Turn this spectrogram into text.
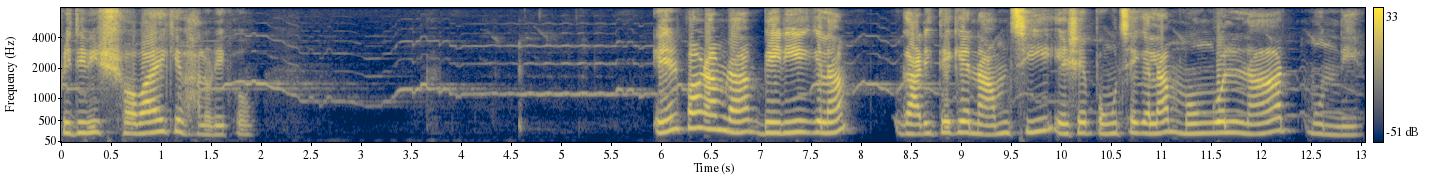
পৃথিবীর সবাইকে ভালো রেখো। এরপর আমরা বেরিয়ে গেলাম গাড়ি থেকে নামছি, এসে পৌঁছে গেলাম মঙ্গলনাথ মন্দির।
